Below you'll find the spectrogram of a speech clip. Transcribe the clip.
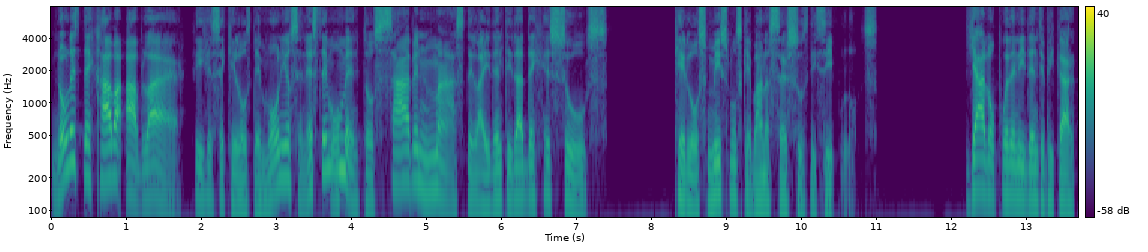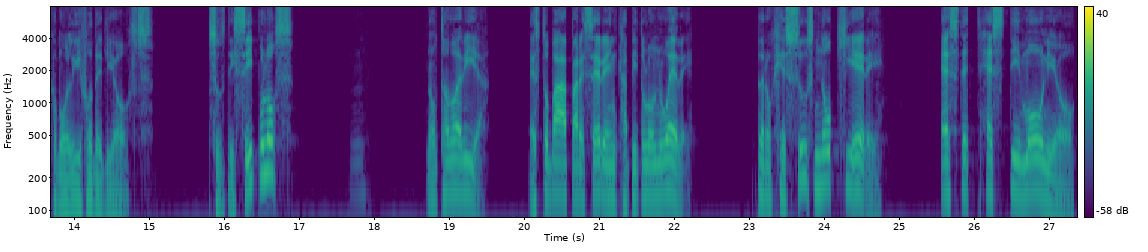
No les dejaba hablar. Fíjese que los demonios en este momento saben más de la identidad de Jesús que los mismos que van a ser sus discípulos. Ya lo pueden identificar como el Hijo de Dios. Sus discípulos, no todavía. Esto va a aparecer en capítulo 9. Pero Jesús no quiere este testimonio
